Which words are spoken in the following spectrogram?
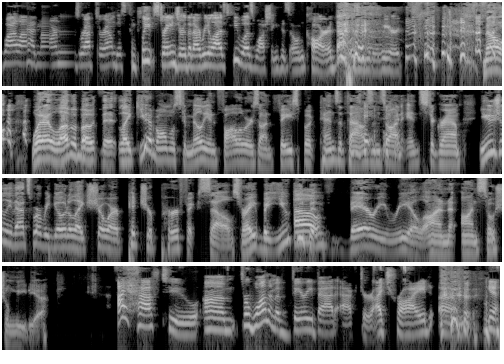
while I had my arms wrapped around this complete stranger that I realized he was washing his own car. That was a little weird. now, what I love about that, like you have almost a million followers on Facebook, tens of thousands on Instagram. Usually that's where we go to like show our picture perfect selves, right? But you keep oh. it very real on on social media. I have to. Um, for one, I'm a very bad actor. I tried. Um, yeah,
